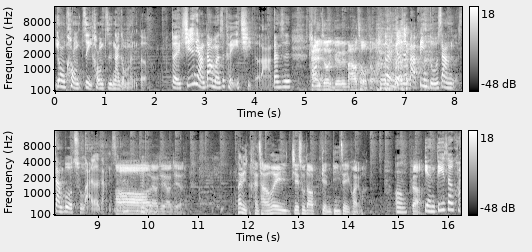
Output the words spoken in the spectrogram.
用控自己控制那个门的。对，其实两道门是可以一起的啦，但是开了之后你就会被骂到臭头。对你就是把病毒散散播出来了这样子。哦，了解了解。那你很常会接触到点滴这一块吗？哦，对啊，点滴这块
